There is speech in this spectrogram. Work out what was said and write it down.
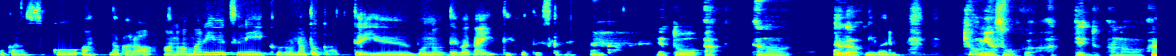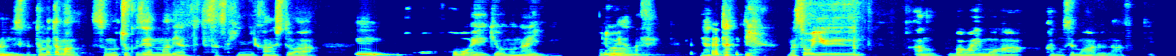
だからそこ、あ、だから、あの、あまり別にコロナとかっていうものではないっていうことですかね。なんか、えっと、あ、あの、あただ。興味はすごくあって、あの、あるんですけど、たまたまその直前までやってた作品に関しては、うん。ほぼ影響のないことをやったっていう、まあそういうあの場合もあ、可能性もあるなっていう。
